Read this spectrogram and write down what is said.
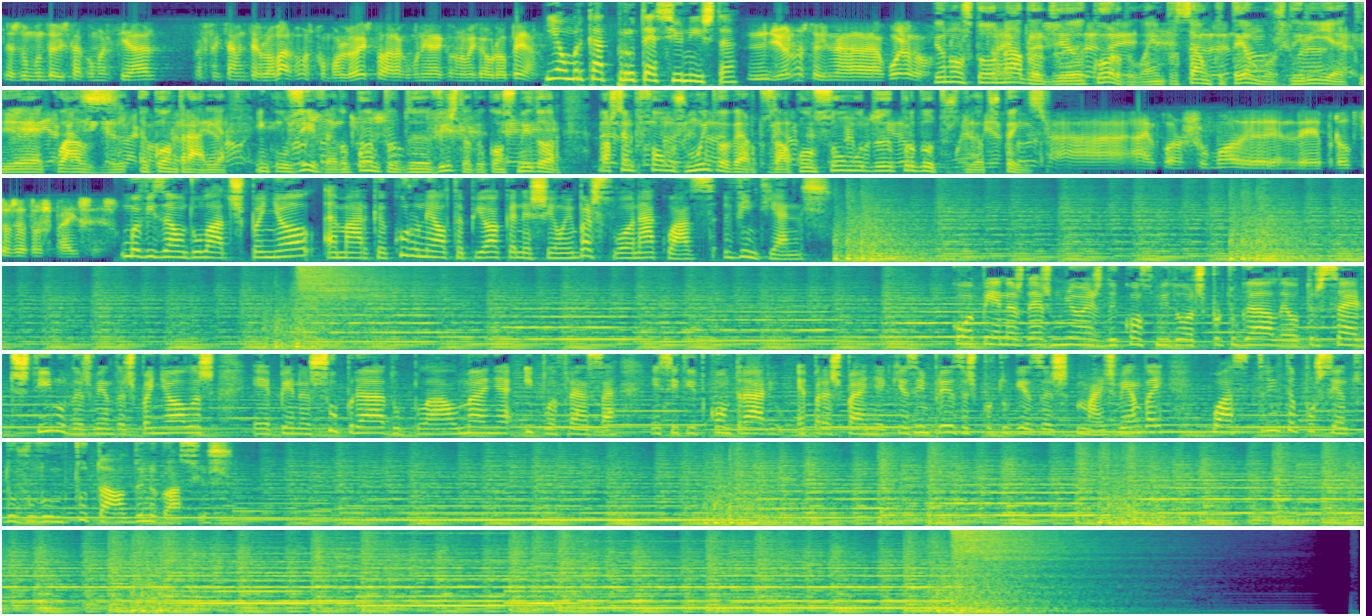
desde um ponto de vista comercial, perfectamente global, vamos, como lo es toda a Comunidade Económica Europeia. E é um mercado protecionista? Eu não estou nada de acordo. Eu não estou nada de acordo. A impressão que temos, diria, que é quase a contrária, inclusive do ponto de vista do consumidor. Nós sempre fomos muito abertos ao consumo de produtos de outros países ao consumo de, de, produtos de outros países. Uma visão do lado espanhol, a marca Coronel Tapioca nasceu em Barcelona há quase 20 anos. Com apenas 10 milhões de consumidores, Portugal é o terceiro destino das vendas espanholas, é apenas superado pela Alemanha e pela França. Em sentido contrário, é para a Espanha que as empresas portuguesas mais vendem, quase 30% do volume total de negócios.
